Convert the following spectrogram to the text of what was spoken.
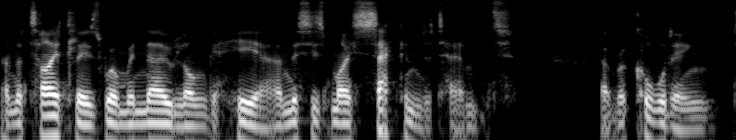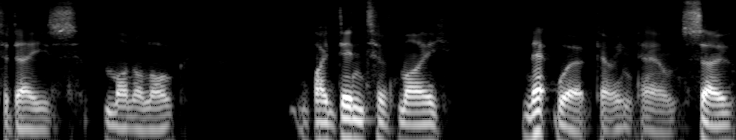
And the title is When We're No Longer Here. And this is my second attempt at recording today's monologue by dint of my network going down. So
